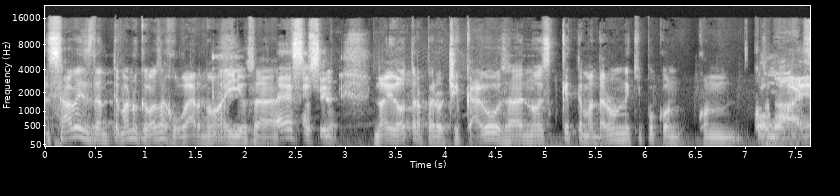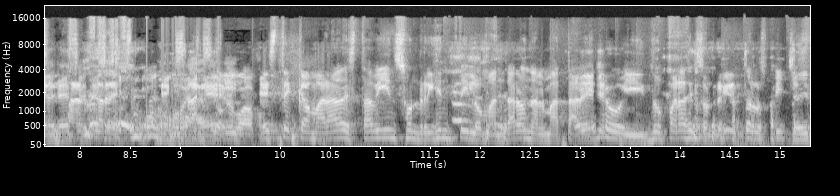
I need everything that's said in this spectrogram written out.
Sabes de antemano que vas a jugar, ¿no? Ahí, o sea, eso sí. No hay de otra, pero Chicago, o sea, no es que te mandaron un equipo con. con como a él. Exacto este camarada está bien sonriente y lo mandaron al matadero y no para de sonreír todos los pinches.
